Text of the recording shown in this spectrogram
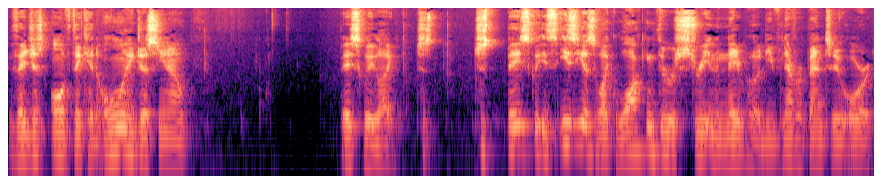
if they just oh if they could only just, you know, basically like just just basically it's easy as like walking through a street in a neighborhood you've never been to or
